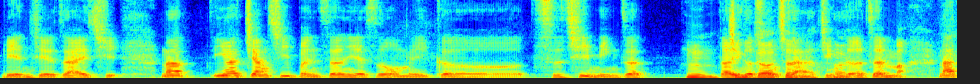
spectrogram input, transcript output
连接在一起。那因为江西本身也是我们一个瓷器名镇。嗯，的一个所在，景德镇嘛。那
